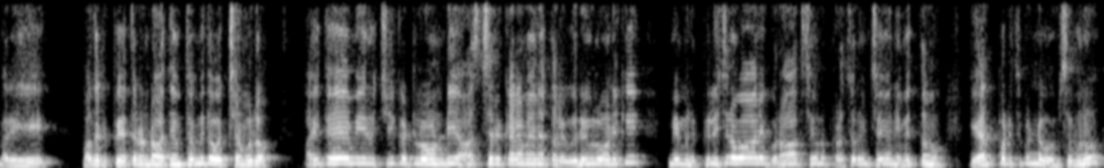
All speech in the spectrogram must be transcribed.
మరి మొదటి పేత రెండో అధ్యాయం తొమ్మిదో వచ్చములో అయితే మీరు చీకట్లో ఉండి ఆశ్చర్యకరమైన తన వెలుగులోనికి మిమ్మల్ని పిలిచిన వారి గుణాతిశయమును ప్రచురించే నిమిత్తము ఏర్పరచబడిన వంశమును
